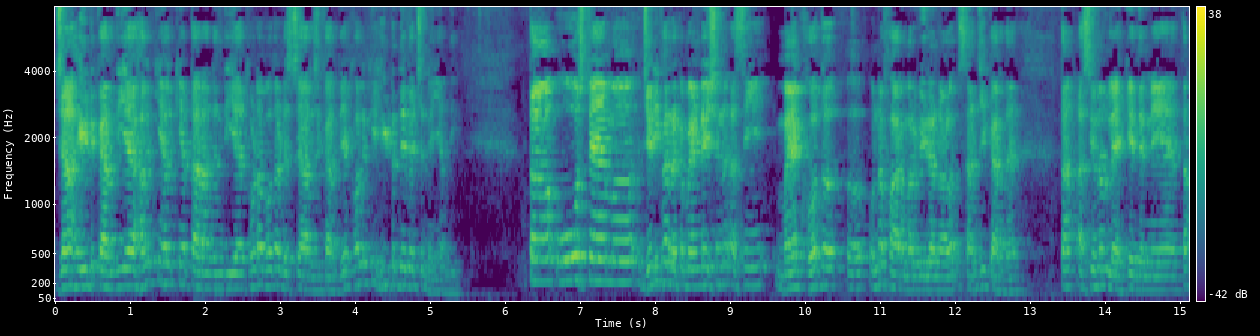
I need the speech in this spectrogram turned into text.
ਜਾਂ ਹੀਟ ਕਰਦੀ ਹੈ ਹਲਕੀ ਹਲਕੀਆਂ ਤਾਰਾਂ ਦਿੰਦੀ ਹੈ ਥੋੜਾ ਬਹੁਤਾ ਡਿਸਚਾਰਜ ਕਰਦੀ ਹੈ ਖੁੱਲ ਕੇ ਹੀਟ ਦੇ ਵਿੱਚ ਨਹੀਂ ਆਉਂਦੀ। ਤਾਂ ਉਸ ਟਾਈਮ ਜਿਹੜੀ ਫਿਰ ਰეკਮੈਂਡੇਸ਼ਨ ਅਸੀਂ, ਮੈਂ ਖੁਦ ਉਹਨਾਂ ਫਾਰਮਰ ਵੀਰਾਂ ਨਾਲ ਸਾਂਝੀ ਕਰਦਾ ਤਾਂ ਅਸੀਂ ਉਹਨਾਂ ਨੂੰ ਲੈ ਕੇ ਦਿੰਨੇ ਆ। ਤਾਂ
